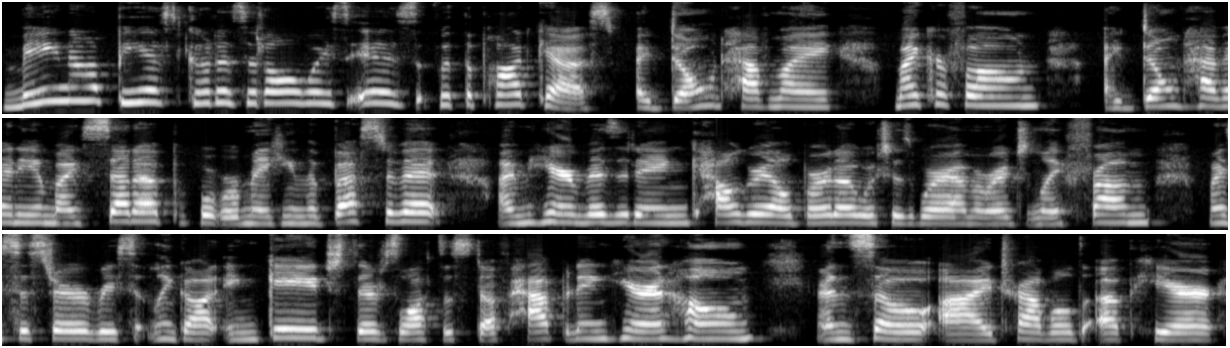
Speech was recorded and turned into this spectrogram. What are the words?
may not be as good as it always is with the podcast. I don't have my microphone, I don't have any of my setup, but we're making the best of it. I'm here visiting Calgary, Alberta, which is where I'm originally from. My sister recently got engaged. There's lots of stuff happening here at home, and so I traveled up here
